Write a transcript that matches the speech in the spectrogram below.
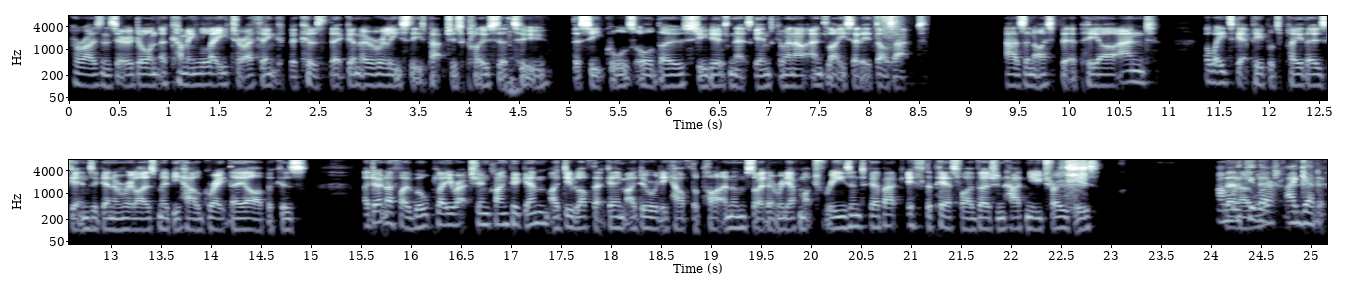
Horizon Zero Dawn are coming later, I think, because they're going to release these patches closer to the sequels or those studios' next games coming out. And like you said, it does act as a nice bit of PR and a way to get people to play those games again and realize maybe how great they are because I don't know if I will play Ratchet and Clank again. I do love that game. I do already have the platinum, so I don't really have much reason to go back. If the PS5 version had new trophies, I'm with I you would. there. I get it.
